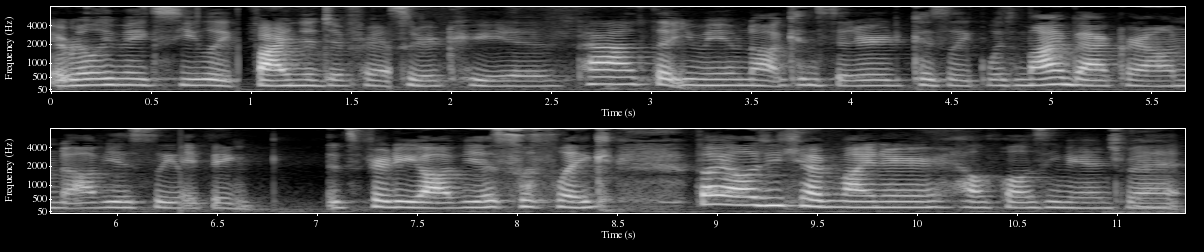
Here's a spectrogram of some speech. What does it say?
It really makes you like find a different sort of creative path that you may have not considered because like with my background, obviously I think it's pretty obvious with like biology chem minor health policy management.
